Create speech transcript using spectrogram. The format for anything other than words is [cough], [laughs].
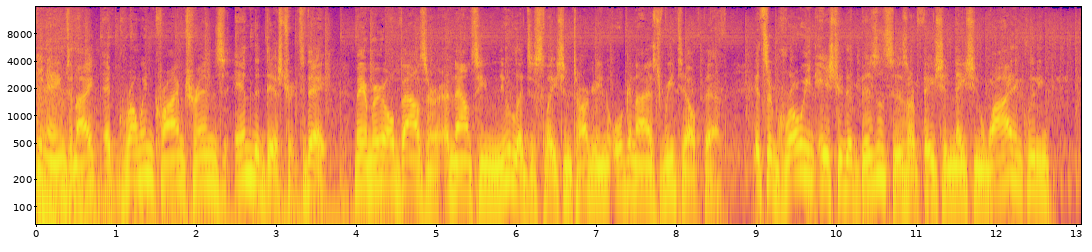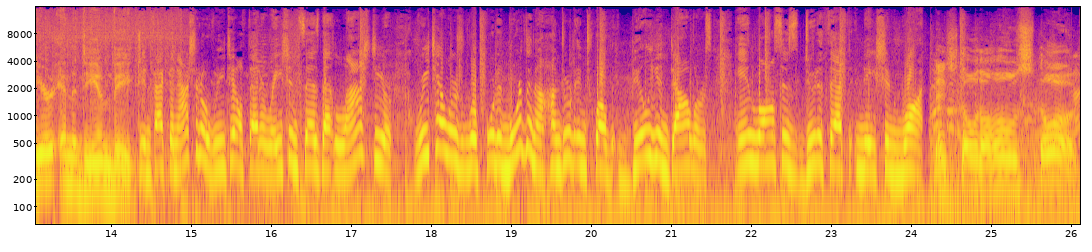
taking aim tonight at growing crime trends in the district. Today, Mayor Muriel Bowser announcing new legislation targeting organized retail theft. It's a growing issue that businesses are facing nationwide, including here in the DMV. In fact, the National Retail Federation says that last year, retailers reported more than $112 billion in losses due to theft nationwide. They stole the whole store.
